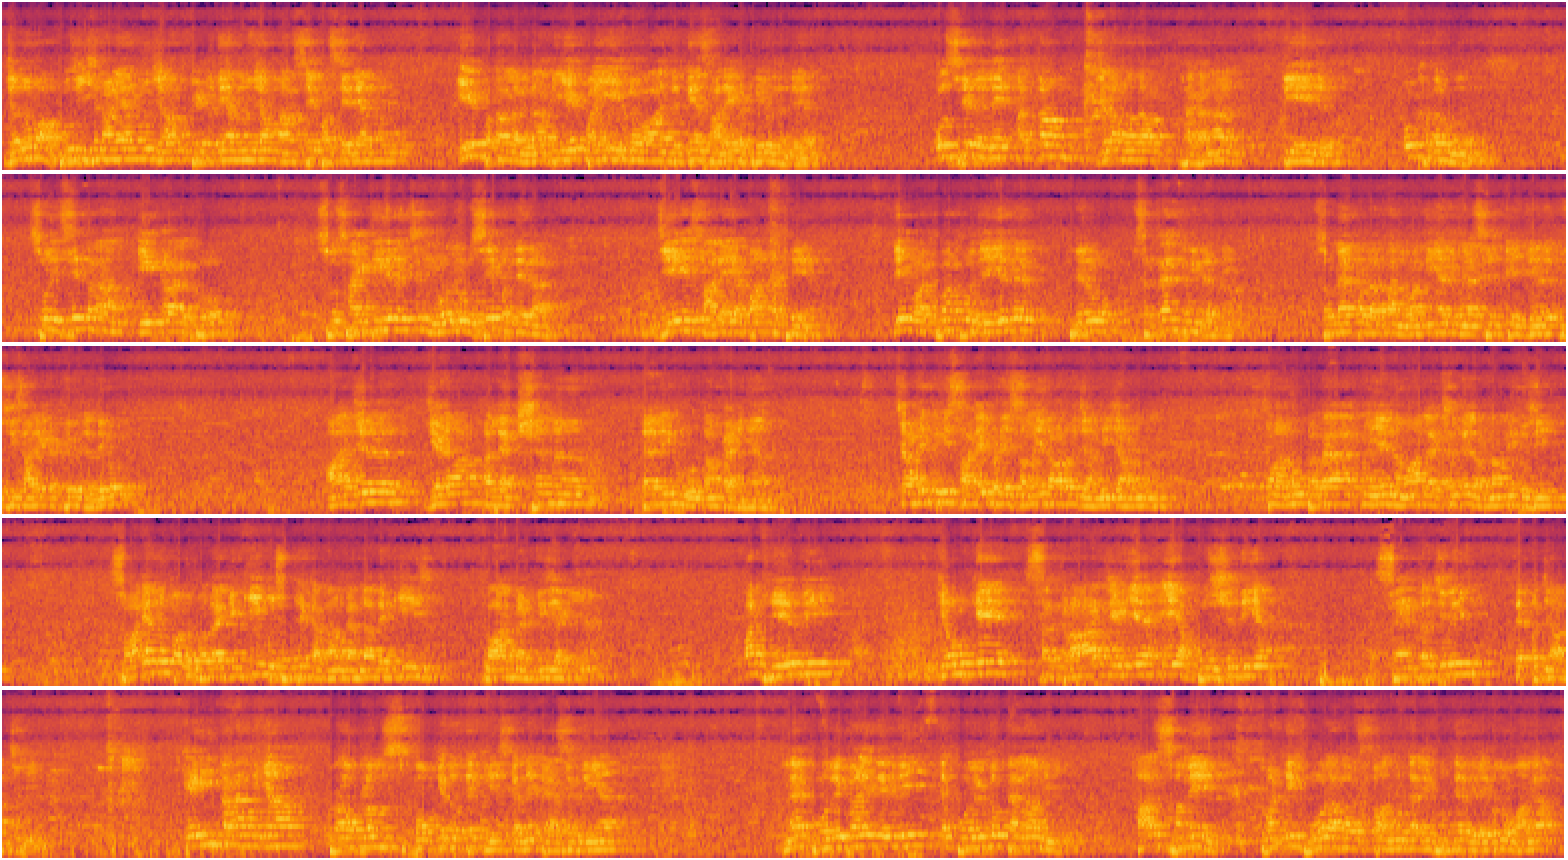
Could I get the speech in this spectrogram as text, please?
ਜਦੋਂ ਆਪੋਜੀਸ਼ਨ ਵਾਲਿਆਂ ਨੂੰ ਜਾਂ ਪਿੰਡਦਿਆਂ ਨੂੰ ਜਾਂ ਆਸੇ-ਪਾਸੇ ਦਿਆਂ ਨੂੰ ਇਹ ਪਤਾ ਲੱਗਦਾ ਵੀ ਇਹ ਭਾਈ ਇੱਕ ਆਵਾਜ਼ ਦਿੱਤੇ ਆ, ਸਾਰੇ ਇਕੱਠੇ ਹੋ ਜਾਂਦੇ ਆ। ਉਸੇ ਵੇਲੇ ਅੱਧਾ ਜਿਹੜਾ ਉਹਨਾਂ ਦਾ ਹੈਗਾ ਨਾ ਤੇਜ, ਉਹ ਖਤਮ ਹੋ ਜਾਂਦਾ। ਸੋ ਇਸੇ ਤਰ੍ਹਾਂ ਏਕਾ ਰੱਖੋ। ਸੁਸਾਇਟੀ ਦੇ ਵਿੱਚ ਮੁੱਲ ਉਸੇ ਬੰਦੇ ਦਾ ਜੇ ਸਾਰੇ ਆਪਾਂ ਇਕੱਠੇ ਹਾਂ ਜੇ ਵੱਖ-ਵੱਖ ਹੋ ਜਾਈਏ ਤੇ ਫਿਰ ਉਹ ਸਟਰੈਂਥ ਨਹੀਂ ਰਹਿੰਦੀ। ਸੋ ਮੈਂ ਤੁਹਾਡਾ ਧੰਨਵਾਦੀ ਹਾਂ ਕਿ ਮੈਸੇਜ ਭੇਜਦੇ ਆ ਤੇ ਤੁਸੀਂ ਸਾਰੇ ਇਕੱਠੇ ਹੋ ਜਾਂਦੇ ਹੋ। ਅੱਜ ਜਿਹੜਾ ਇਲੈਕਸ਼ਨ ਪਹਿਲੀ ਨੂੰ ਵੋਟਾਂ ਪੈਣੀਆਂ, ਚਾਹੇ ਤੁਸੀਂ ਸਾਰੇ ਬੜੇ ਸਮਝਦਾਰ ਹੋ ਜਾਣੀ ਜਾਣੋ ਤੁਹਾਨੂੰ ਪਤਾ ਹੈ ਕਿ ਇਹ ਨਵਾਂ ਇਲੈਕਸ਼ਨ ਤੇ ਲੜਨਾ ਵੀ ਤੁਸੀਂ। ਸਾਰਿਆਂ ਨੂੰ ਤੁਹਾਨੂੰ ਪਤਾ ਹੈ ਕਿ ਕੀ ਕੁਝ ਉੱਥੇ ਕਰਨਾ ਪੈਂਦਾ ਤੇ ਕੀ ਫਾਰਮੈਲਿਟੀਜ਼ ਹੈਗੀਆਂ। ਪਰ ਫਿਰ ਵੀ ਕਿਉਂਕਿ ਸਰਕਾਰ ਜਿਹੜੀ ਹੈ, ਇਹ ਆਪੋਜੀਸ਼ਨ ਦੀ ਹੈ ਸੈਂਟਰ 'ਚ ਵੀ ਤੇ ਪੰਜਾਬ 'ਚ ਵੀ। ਕਈ ਤਰ੍ਹਾਂ ਦੀਆਂ ਪ੍ਰੋਬਲਮਸ ਮੌਕੇ ਦੇ ਉੱਤੇ ਫੇਸ ਕਰਨੇ ਪੈ ਸਕਦੀਆਂ? ਮੈਂ ਪੋਲਿੰਗ ਵਾਲੇ ਦਿਨ ਵੀ ਤੇ ਪੋਲਿੰਗ ਤੋਂ ਪਹਿਲਾਂ ਵੀ ਹਰ ਸਮੇਂ 24 ਆਵਰਸ ਤੁਹਾਨੂੰ ਟੈਲੀਫੋਨ ਤੇ ਅਵੇਲੇਬਲ ਹੋਵਾਂਗਾ।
